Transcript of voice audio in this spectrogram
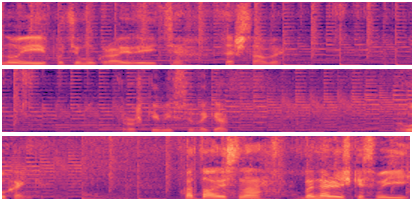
Ну і по цьому краю дивіться, те ж саме. Трошки місце таке глухеньке. Катаюсь на бенелючки своїй.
